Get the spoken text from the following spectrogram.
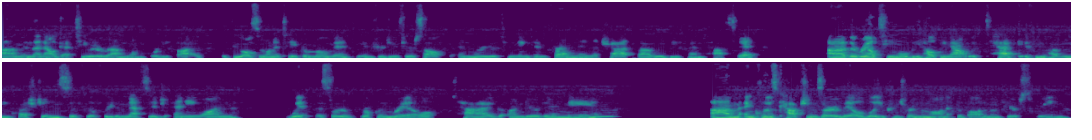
um, and then I'll get to you at around 145. If you also want to take a moment to introduce yourself and where you're tuning in from in the chat, that would be fantastic. Uh, the Rail team will be helping out with tech if you have any questions, so feel free to message anyone with a sort of Brooklyn Rail tag under their name. Um, and closed captions are available. You can turn them on at the bottom of your screen.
